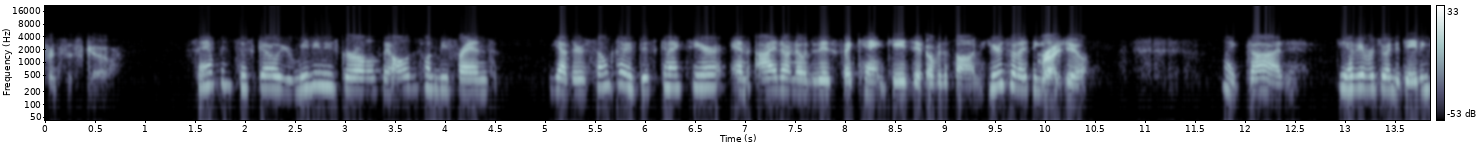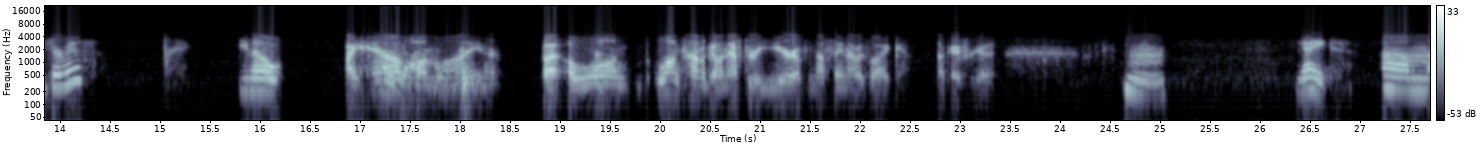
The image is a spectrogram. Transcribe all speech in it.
Francisco. San Francisco. You're meeting these girls. They all just want to be friends. Yeah, there's some kind of disconnect here, and I don't know what it is because I can't gauge it over the phone. Here's what I think Right. you should do. my God. Do you have you ever joined a dating service? You know, I have Oh, online, but a long, long time ago, and after a year of nothing, I was like, okay, forget it. Hmm. Yikes. Um,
